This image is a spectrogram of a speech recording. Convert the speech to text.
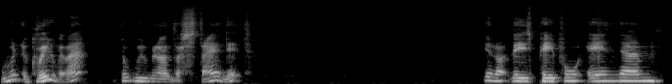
We wouldn't agree with that, but we would understand it. You know, these people in. Um,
